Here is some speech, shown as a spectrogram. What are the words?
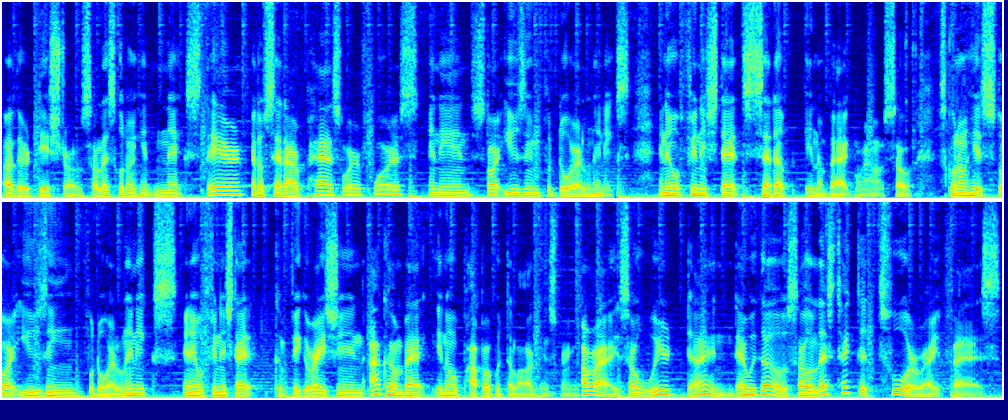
other distros. So let's go down and hit next there. It'll set our password for us and then start using fedora linux. And it will finish that setup in the background. So let's go down and hit start using fedora linux and it will finish that configuration. I'll come back and it'll pop up with the login screen. All right so we're done. There we go. So let's take the tour right fast.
